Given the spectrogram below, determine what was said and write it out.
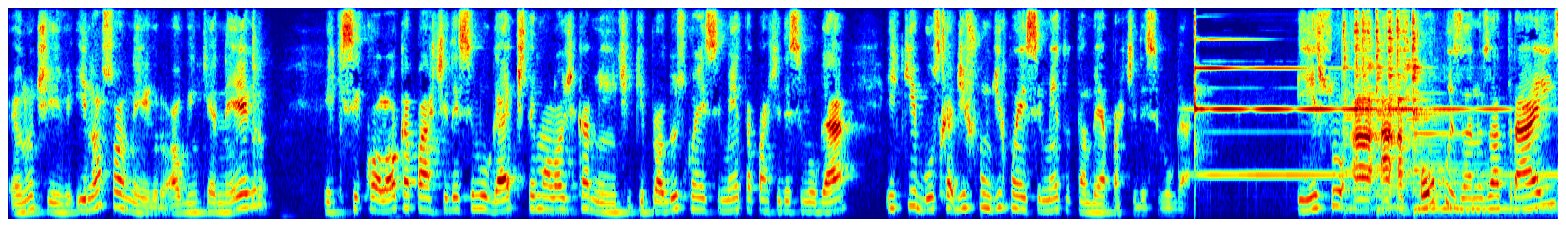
eu não tive. E não só negro, alguém que é negro e que se coloca a partir desse lugar epistemologicamente, que produz conhecimento a partir desse lugar e que busca difundir conhecimento também a partir desse lugar. Isso há, há poucos anos atrás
